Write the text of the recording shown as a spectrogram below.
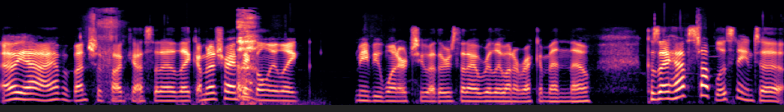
Oh yeah, I have a bunch of podcasts that I like. I'm gonna try and pick only like maybe one or two others that I really want to recommend though, because I have stopped listening to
